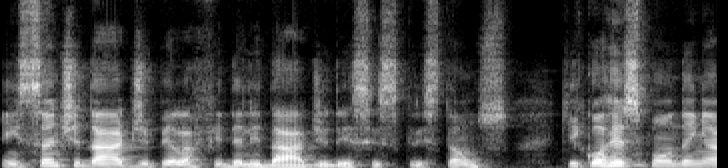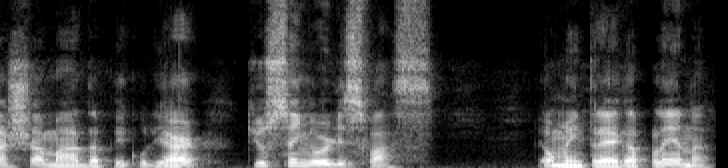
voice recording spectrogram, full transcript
em santidade pela fidelidade desses cristãos que correspondem à chamada peculiar que o Senhor lhes faz. É uma entrega plena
